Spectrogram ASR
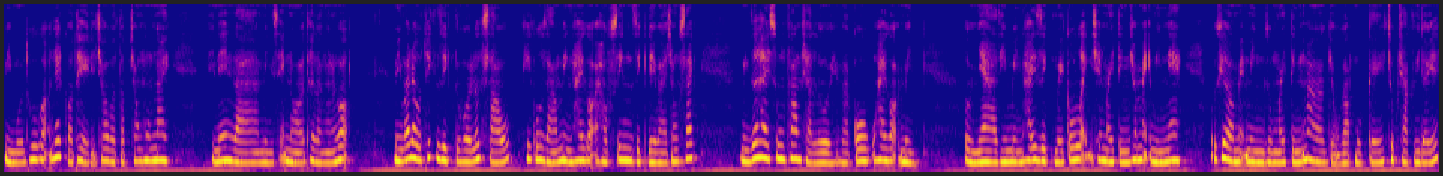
mình muốn thu gọn nhất có thể để cho vào tập trong hôm nay. Thế nên là mình sẽ nói thật là ngắn gọn mình bắt đầu thích dịch từ hồi lớp 6 khi cô giáo mình hay gọi học sinh dịch đề bài trong sách. Mình rất hay sung phong trả lời và cô cũng hay gọi mình. Ở nhà thì mình hay dịch mấy câu lệnh trên máy tính cho mẹ mình nghe. Mỗi khi mà mẹ mình dùng máy tính mà kiểu gặp một cái trục trặc gì đấy ấy,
